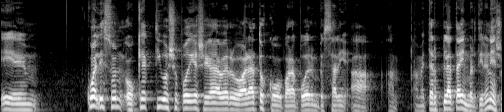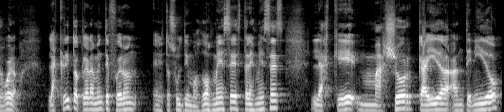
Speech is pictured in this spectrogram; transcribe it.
eh, ¿cuáles son o qué activos yo podía llegar a ver baratos como para poder empezar a, a meter plata e invertir en ellos. Bueno, las cripto claramente fueron en estos últimos dos meses, tres meses, las que mayor caída han tenido.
